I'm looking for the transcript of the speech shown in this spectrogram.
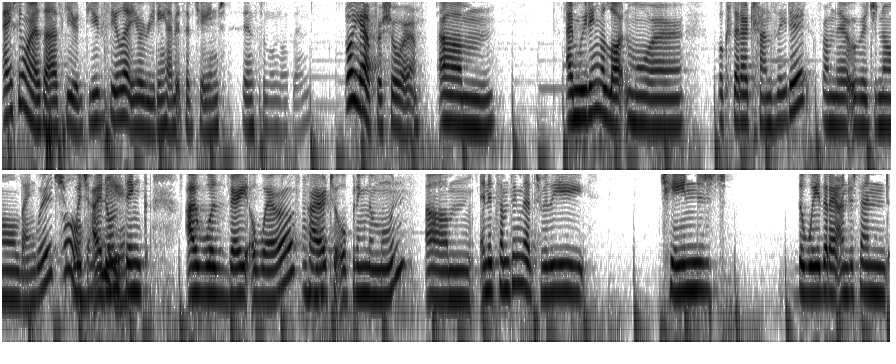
I actually wanted to ask you: Do you feel that your reading habits have changed since the moon opened? Oh yeah, for sure. Um, I'm reading a lot more books that are translated from their original language, Oh, which I don't think I was very aware of prior to opening the moon. Um, and it's something that's really changed the way that I understand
